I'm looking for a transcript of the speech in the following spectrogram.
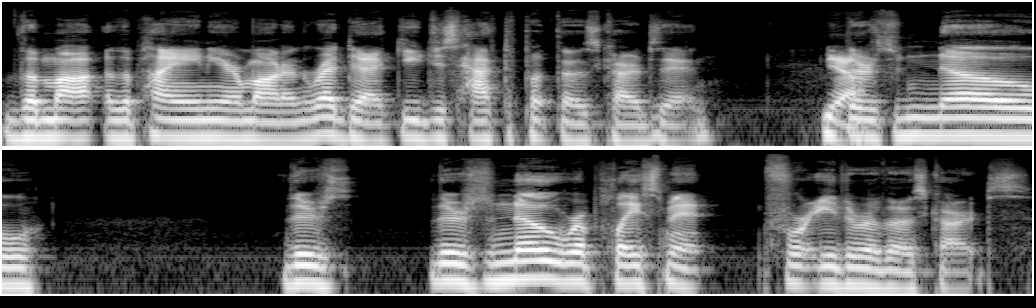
the mo- the Pioneer Modern Red deck, you just have to put those cards in. Yeah. There's no there's there's no replacement for either of those cards.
